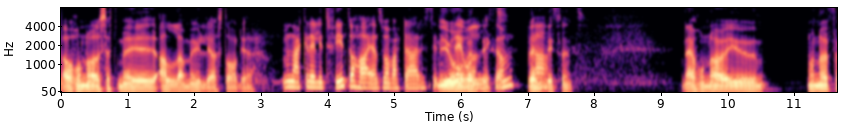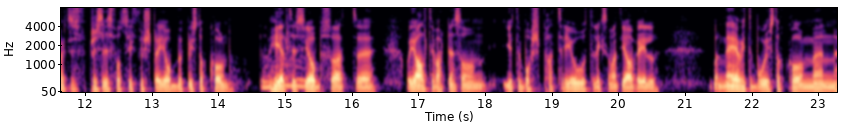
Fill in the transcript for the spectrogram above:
Ja, hon har sett mig i alla möjliga stadier. Men är inte det lite fint att ha en som har varit där sedan Jo, day one? väldigt. Liksom? Väldigt fint. Nej, hon har ju hon har faktiskt precis fått sitt första jobb uppe i Stockholm. Heltidsjobb så att eh, och jag har alltid varit en sån Göteborgspatriot liksom att jag vill bara, nej jag vill inte bo i Stockholm men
